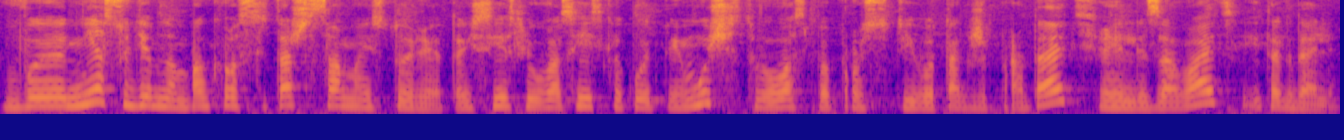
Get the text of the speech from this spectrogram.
в несудебном банкротстве та же самая история. То есть, если у вас есть какое-то имущество, у вас попросят его также продать, реализовать и так далее.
